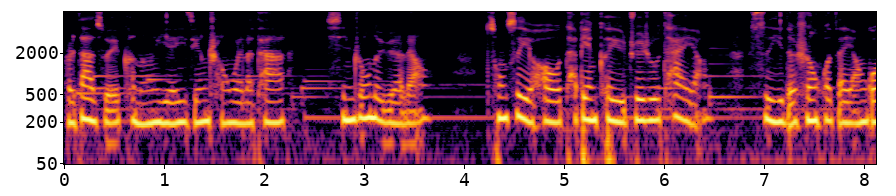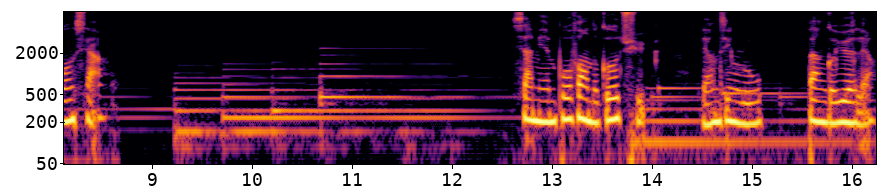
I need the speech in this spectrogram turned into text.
而大嘴可能也已经成为了他心中的月亮。从此以后，他便可以追逐太阳，肆意的生活在阳光下。下面播放的歌曲，梁静茹《半个月亮》。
